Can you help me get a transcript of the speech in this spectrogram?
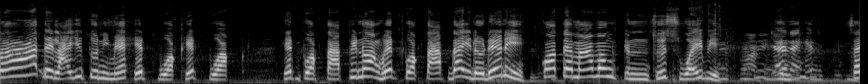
บาดได้หลายอยู่ตัวนี่แหม่เห็ดปวกเห็ดปวกเห็ดปวกตาบพี่น้องเห็ดปวกตาบได้เดี๋ยวเด้นี่ ก็แต่มาว่องจนสวยๆพี่ยายได้เห็นใส่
